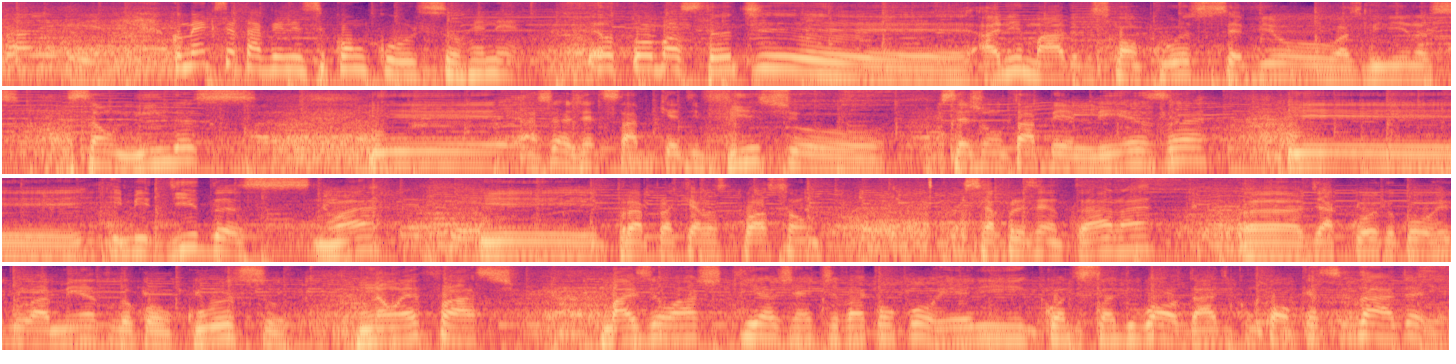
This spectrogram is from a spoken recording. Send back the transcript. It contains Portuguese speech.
Só alegria. Como é que você está vendo esse concurso, Renê? Eu estou bastante animado com esse concurso. Você viu, as meninas são lindas e a gente sabe que é difícil você juntar beleza e, e medidas, não é? E para que elas possam se apresentar, né? Uh, de acordo com o regulamento do concurso, não é fácil. Mas eu acho que a gente vai concorrer em condição de igualdade com qualquer cidade aí.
